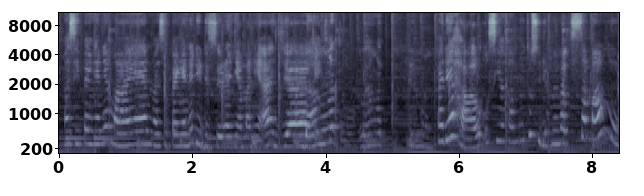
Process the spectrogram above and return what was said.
masih pengennya main, masih pengennya di zona nyamannya aja Banget. gitu. Banget emang. Padahal usia kamu itu sudah memaksa kamu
